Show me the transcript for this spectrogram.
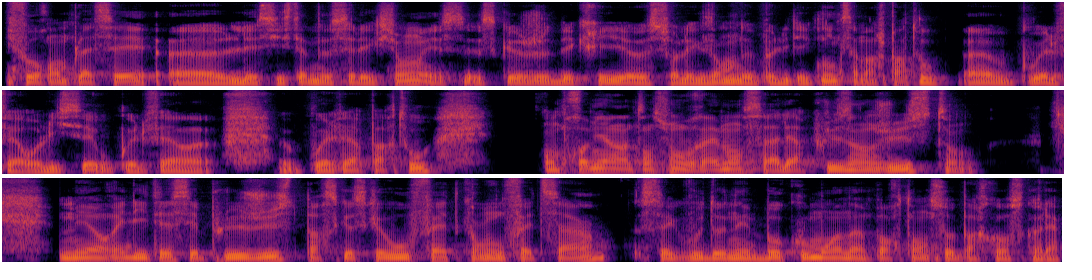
il faut remplacer euh, les systèmes de sélection et c'est ce que je décris euh, sur l'exemple de Polytechnique, ça marche partout. Euh, vous pouvez le faire au lycée, vous pouvez le faire, vous pouvez le faire partout. En première intention, vraiment, ça a l'air plus injuste. Mais en réalité, c'est plus juste parce que ce que vous faites quand vous faites ça, c'est que vous donnez beaucoup moins d'importance au parcours scolaire.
